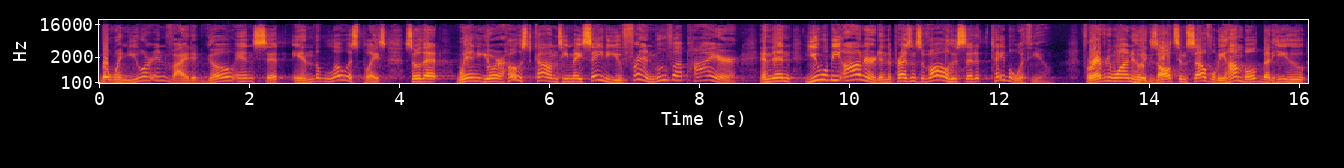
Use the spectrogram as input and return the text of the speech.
But when you are invited, go and sit in the lowest place, so that when your host comes, he may say to you, Friend, move up higher. And then you will be honored in the presence of all who sit at the table with you. For everyone who exalts himself will be humbled, but he who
